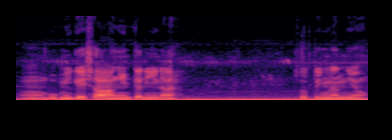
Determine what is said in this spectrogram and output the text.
Ah, bumigay sa hangin kanina. So tingnan nyo.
